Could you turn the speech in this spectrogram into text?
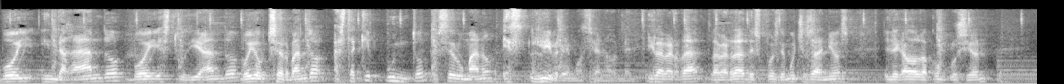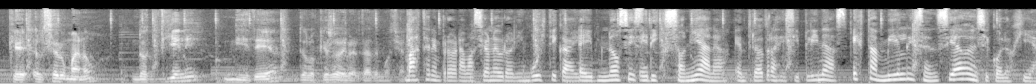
voy indagando, voy estudiando, voy observando hasta qué punto el ser humano es libre emocionalmente. Y la verdad, la verdad, después de muchos años he llegado a la conclusión que el ser humano no tiene ni idea de lo que es la libertad emocional. Máster en programación neurolingüística e hipnosis ericksoniana, entre otras disciplinas, es también licenciado en psicología.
